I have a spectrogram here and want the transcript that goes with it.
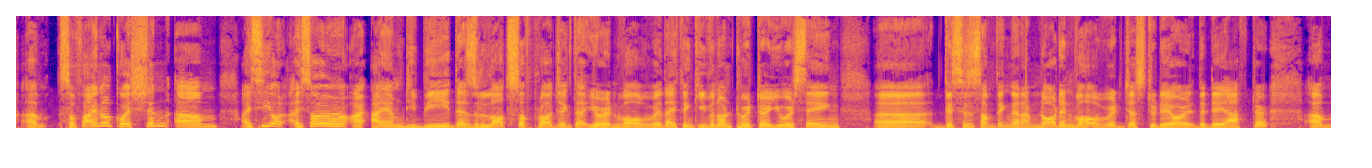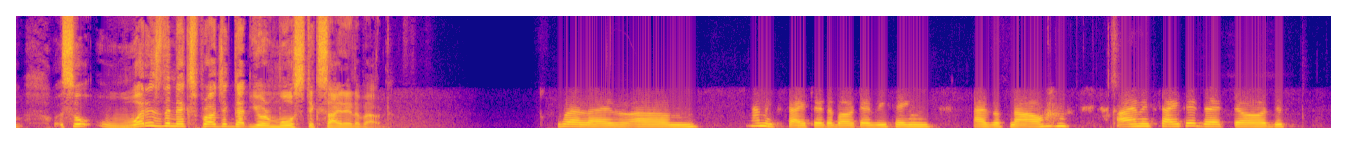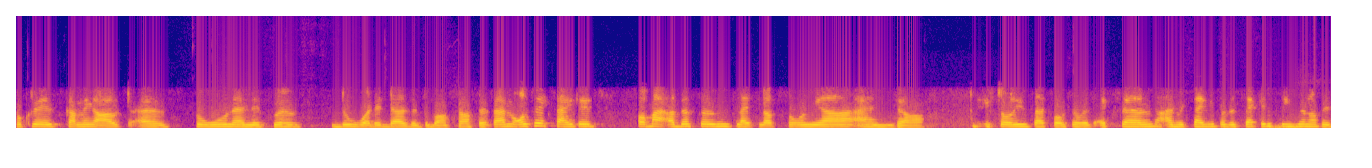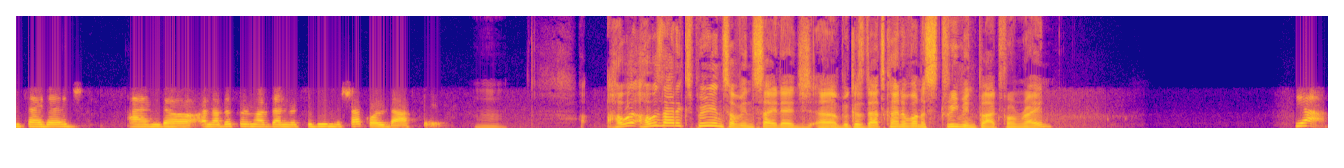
Um, so final question. Um, I see your, I saw your IMDb. There's lots of projects that you're involved with. I think even on Twitter you were saying, uh, this is something that I'm not involved with just today or the day after. Um, so what is the next project that you're most excited about? Well, I'm um, I'm excited about everything as of now. I'm excited that uh, this book is coming out uh, soon and it will do what it does at the box office. I'm also excited for my other films like Love Sonia and uh, these stories that also with Excel. I'm excited for the second season of Inside Edge and uh, another film I've done with Sudhir Mishra called Dark Days. How, how was that experience of Inside Edge? Uh, because that's kind of on a streaming platform, right? Yeah,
